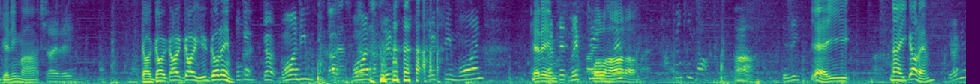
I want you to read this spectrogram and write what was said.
Get him, Arch. Go, go, go, go, you got him. Hook him. Go. Wind him. Go, that's Wind. good. Lift. lift him. Wind. Get him. That's it. Lift him. Pull lift. harder. I think he's off. Ah. Is he? Yeah, you. No, you got him. You reckon?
